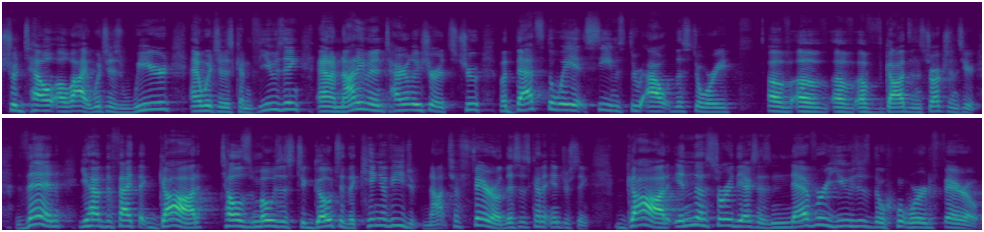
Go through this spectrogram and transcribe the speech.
should tell a lie, which is weird and which is confusing. And I'm not even entirely sure it's true, but that's the way it seems throughout the story of, of, of, of, God's instructions here. Then you have the fact that God tells Moses to go to the king of Egypt, not to Pharaoh. This is kind of interesting. God, in the story of the Exodus, never uses the word Pharaoh.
